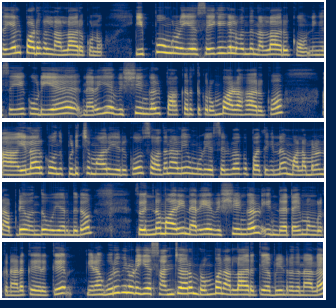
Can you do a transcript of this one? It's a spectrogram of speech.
செயல்பாடுகள் நல்லா இருக்கணும். இப்போ உங்களுடைய செய்கைகள் வந்து நல்லா இருக்கும். நீங்கள் செய்யக்கூடிய நிறைய விஷயங்கள் பார்க்குறதுக்கு ரொம்ப அழகாக இருக்கும். எல்லாருக்கும் வந்து பிடிச்ச மாதிரி இருக்கும். ஸோ அதனாலேயே உங்களுடைய செல்வாக்கு பார்த்திங்கன்னா மலமலன்னு அப்படியே வந்து உயர்ந்துடும். ஸோ இந்த மாதிரி நிறைய விஷயங்கள் இந்த டைம் உங்களுக்கு நடக்க இருக்குது ஏன்னா குருவினுடைய சஞ்சாரம் ரொம்ப நல்லா இருக்குது அப்படின்றதுனால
